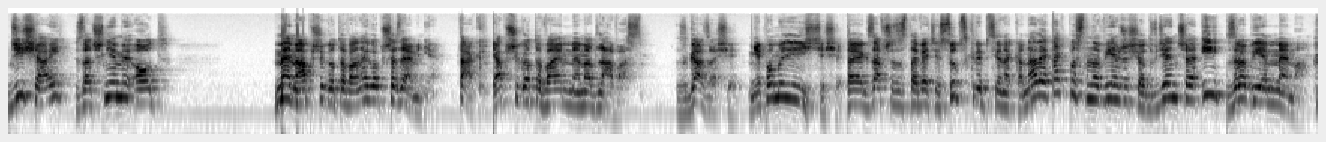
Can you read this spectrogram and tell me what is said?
Dzisiaj zaczniemy od mema przygotowanego przeze mnie. Tak, ja przygotowałem mema dla was. Zgadza się, nie pomyliliście się. Tak jak zawsze zostawiacie subskrypcję na kanale, tak postanowiłem, że się odwdzięczę i zrobiłem mema.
